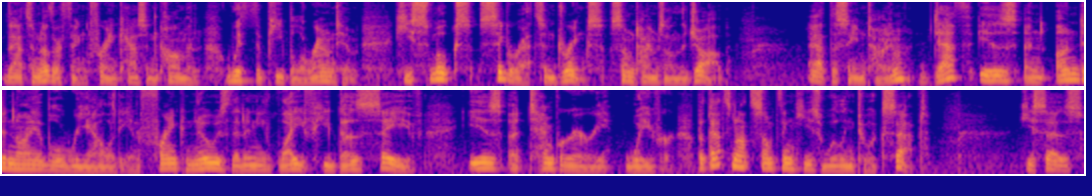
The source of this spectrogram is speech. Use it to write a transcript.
That's another thing Frank has in common with the people around him. He smokes cigarettes and drinks, sometimes on the job. At the same time, death is an undeniable reality, and Frank knows that any life he does save is a temporary waiver. But that's not something he's willing to accept. He says,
